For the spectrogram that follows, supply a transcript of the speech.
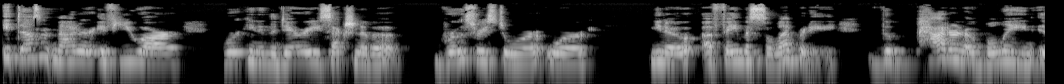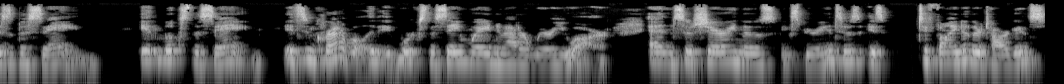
it doesn't matter if you are working in the dairy section of a grocery store or you know, a famous celebrity, the pattern of bullying is the same. It looks the same it's incredible. It, it, works the same way no matter where you are. And so sharing those experiences is to find other targets.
